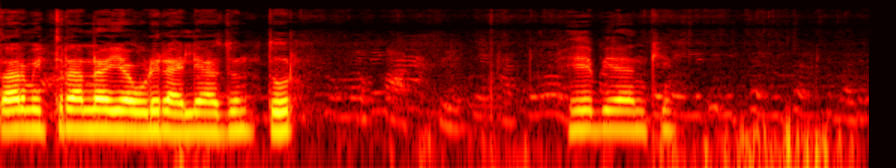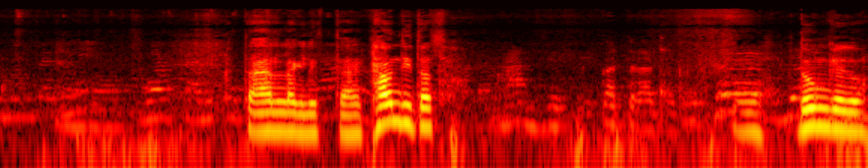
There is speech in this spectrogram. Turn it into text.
तर मित्रांनो एवढी राहिली अजून तूर. हे बी आणखी. ताण लागले ताण ठाऊन देतात दोन घे दोन.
